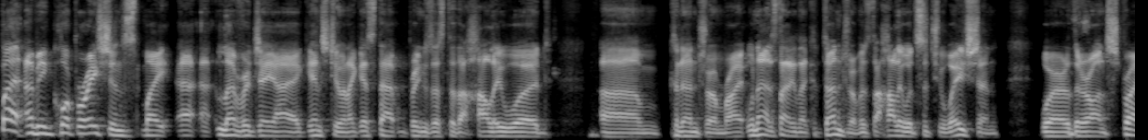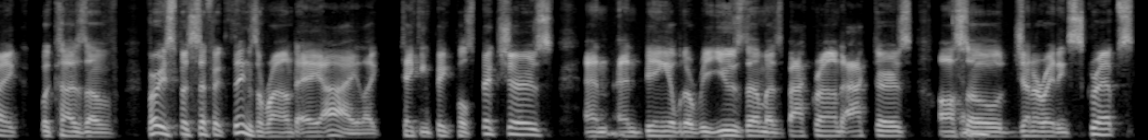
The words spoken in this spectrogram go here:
But I mean, corporations might uh, uh, leverage AI against you, and I guess that brings us to the Hollywood um, conundrum, right? Well, not it's not even a conundrum; it's the Hollywood situation where they're on strike because of very specific things around AI, like taking people's pictures and and being able to reuse them as background actors also mm-hmm. generating scripts.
